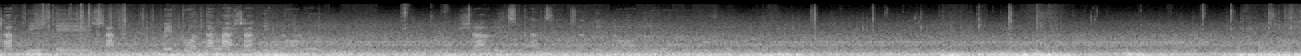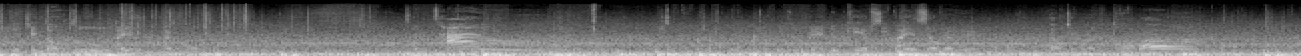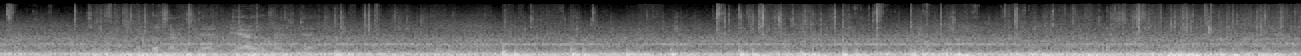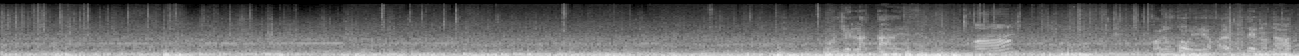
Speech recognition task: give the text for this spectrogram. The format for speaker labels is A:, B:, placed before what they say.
A: sát đi, để sát bé tua ta la sát đi, nó luôn sát Wisconsin sát tí nó
B: Con chuyện lát ta này.
A: ờ
B: Có trong câu gì phải tụi tên nó nó.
